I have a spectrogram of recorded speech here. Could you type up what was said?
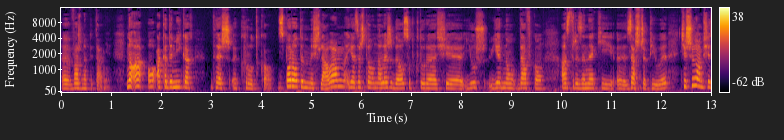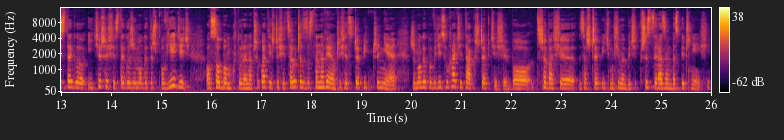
e, ważne pytanie. No a o akademikach też e, krótko. Sporo o tym myślałam. Ja zresztą należę do osób, które się już jedną dawką AstraZeneki e, zaszczepiły. Cieszyłam się z tego i cieszę się z tego, że mogę też powiedzieć osobom, które na przykład jeszcze się cały czas zastanawiają, czy się szczepić, czy nie, że mogę powiedzieć: słuchajcie, tak, szczepcie się, bo trzeba się zaszczepić, musimy być wszyscy razem bezpieczniejsi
